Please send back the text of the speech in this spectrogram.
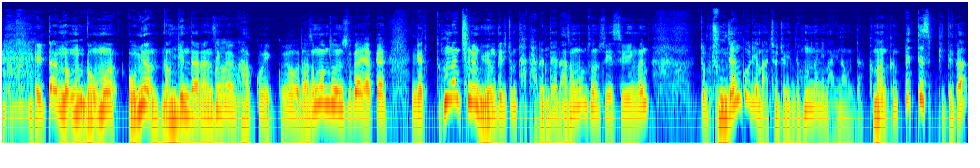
일단 넘, 넘어 오면 넘긴다라는 생각을 아. 갖고 있고요. 나성범 선수가 약간 그러니까 홈런 치는 유형들이 좀 다 다른데 나성범 선수의 스윙은 좀 중장거리에 맞춰져 있는데 홈런이 많이 나온다. 그만큼 배트 스피드가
